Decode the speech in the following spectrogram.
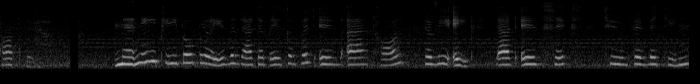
Thompson. Many people believe that the Bigfoot is a tall, heavy ape that is 6 to 15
